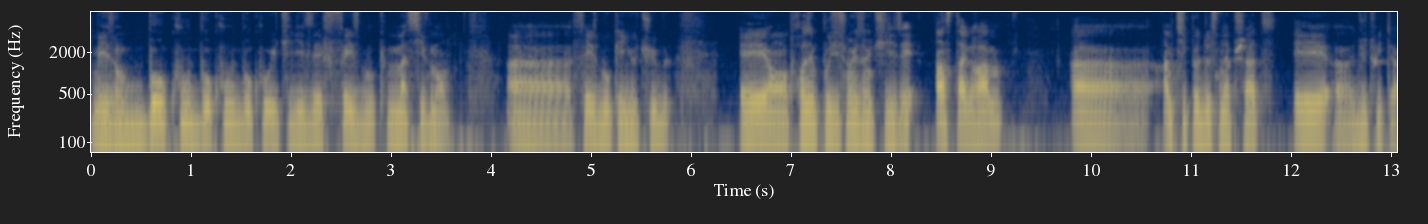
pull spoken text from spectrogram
Mais ils ont beaucoup, beaucoup, beaucoup utilisé Facebook massivement, euh, Facebook et YouTube. Et en troisième position, ils ont utilisé Instagram, euh, un petit peu de Snapchat et euh, du Twitter.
